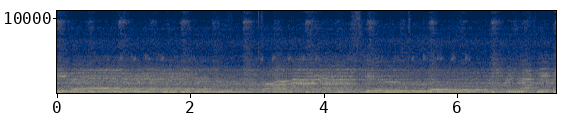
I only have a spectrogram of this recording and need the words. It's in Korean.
All I ask you, let me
